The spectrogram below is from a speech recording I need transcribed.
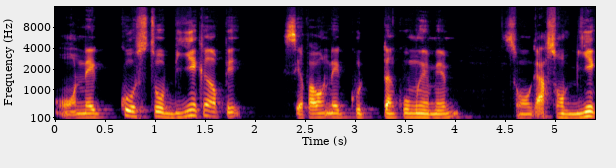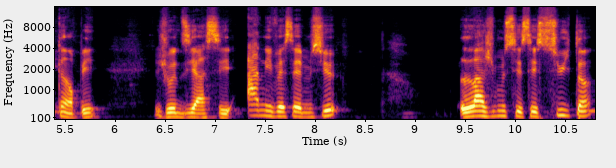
On est costaud, bien campé c'est pas on écoute tant que moi-même. Son garçon bien campé. Je dis à c'est anniversaire, monsieur. L'âge, monsieur, c'est 8 ans.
